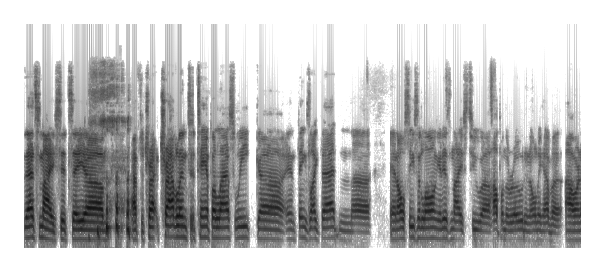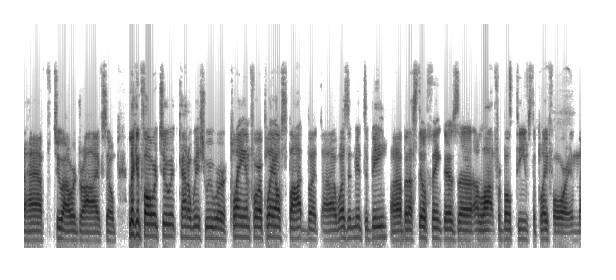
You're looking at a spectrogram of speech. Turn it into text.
that's nice. It's a um, after tra- traveling to Tampa last week uh, and things like that, and uh, and all season long, it is nice to uh, hop on the road and only have an hour and a half, two hour drive. So looking forward to it. Kind of wish we were playing for a playoff spot, but uh, wasn't meant to be. Uh, but I still think there's a, a, lot for both teams to play for, and uh,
